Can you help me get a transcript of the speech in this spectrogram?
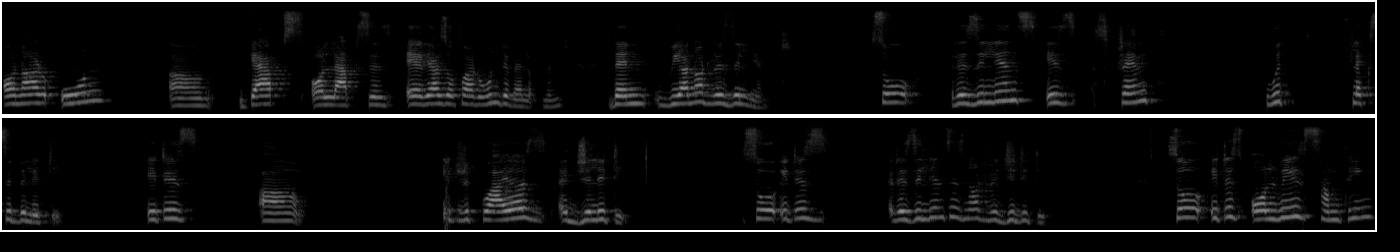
on our own um, gaps or lapses, areas of our own development, then we are not resilient. So resilience is strength with flexibility. It is uh, it requires agility. So it is resilience is not rigidity. So it is always something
